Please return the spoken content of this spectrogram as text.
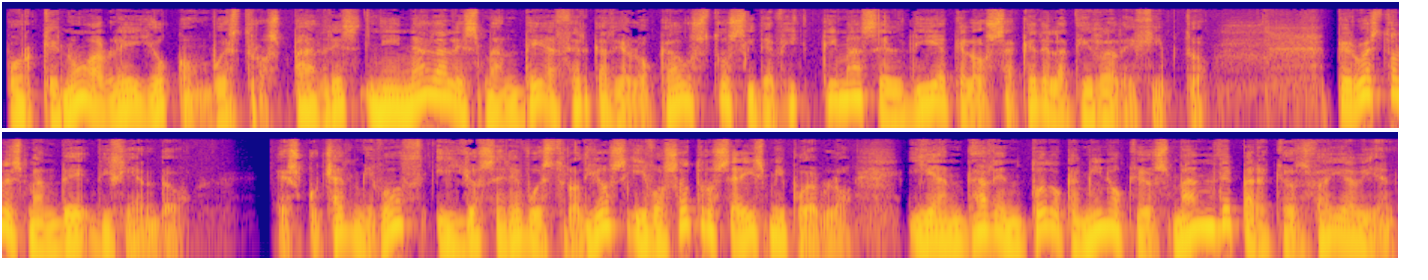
Porque no hablé yo con vuestros padres, ni nada les mandé acerca de holocaustos y de víctimas el día que los saqué de la tierra de Egipto. Pero esto les mandé diciendo, Escuchad mi voz, y yo seré vuestro Dios, y vosotros seréis mi pueblo, y andad en todo camino que os mande para que os vaya bien.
